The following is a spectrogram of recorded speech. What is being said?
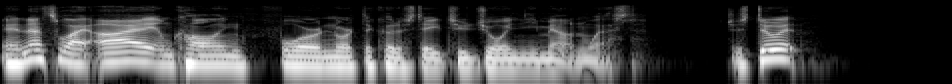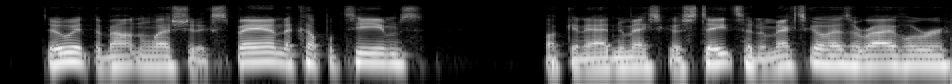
And that's why I am calling for North Dakota State to join the Mountain West. Just do it. Do it. The Mountain West should expand a couple teams. Fucking add New Mexico State so New Mexico has a rivalry,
